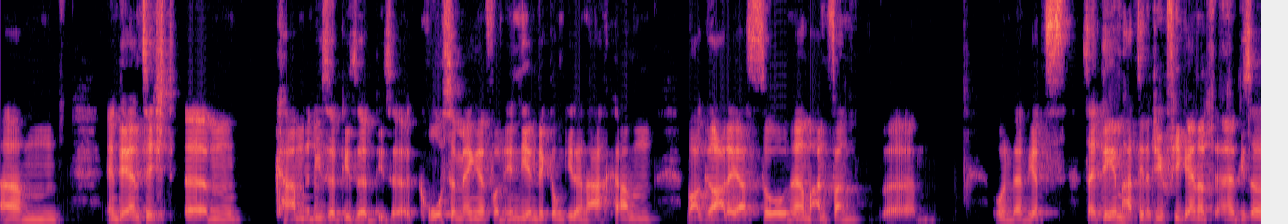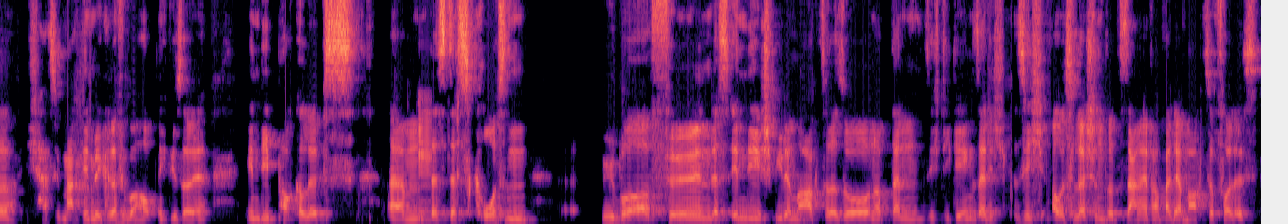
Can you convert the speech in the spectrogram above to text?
Ähm, in der Hinsicht ähm, kam diese, diese, diese große Menge von Indie-Entwicklungen, die danach kamen, war gerade erst so ne, am Anfang. Ähm, und dann jetzt, seitdem hat sich natürlich viel geändert. Äh, dieser, ich, ich mag den Begriff überhaupt nicht, dieser Indie-Pocalypse, ähm, mhm. des, des großen Überfüllen des Indie-Spielemarkts oder so und ob dann sich die gegenseitig sich auslöschen sozusagen einfach, weil der Markt so voll ist.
